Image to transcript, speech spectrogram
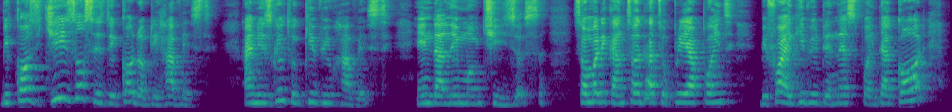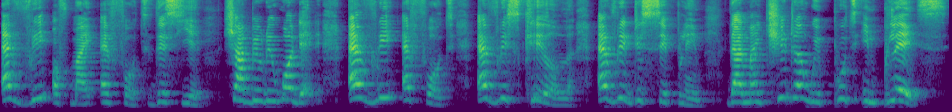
because Jesus is the God of the harvest and He's going to give you harvest in the name of Jesus. Somebody can turn that to prayer point before I give you the next point that God, every of my effort this year shall be rewarded. Every effort, every skill, every discipline that my children will put in place,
